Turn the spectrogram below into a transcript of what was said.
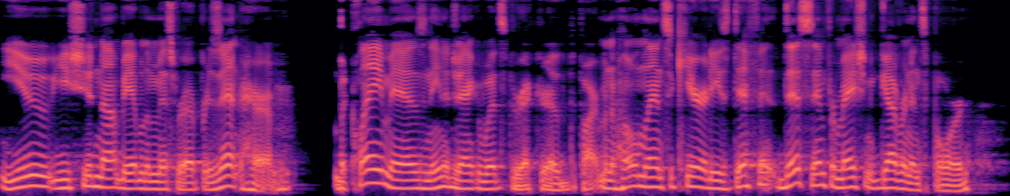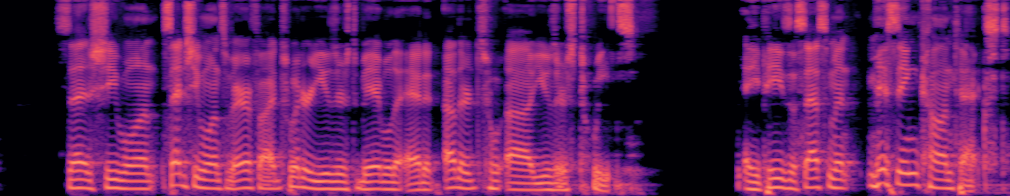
you you should not be able to misrepresent her. The claim is Nina Jankowicz, director of the Department of Homeland Security's Disinformation Governance Board, says she want said she wants verified Twitter users to be able to edit other tw- uh, users' tweets. AP's assessment missing context.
